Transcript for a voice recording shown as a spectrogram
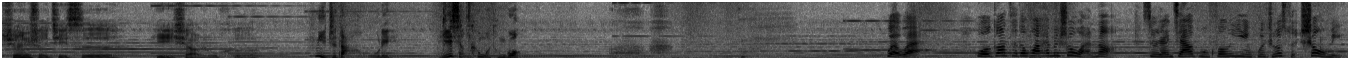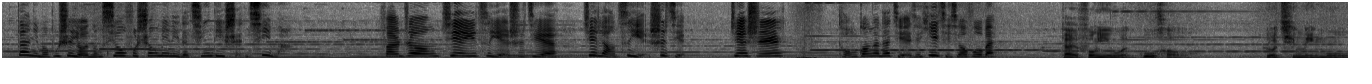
玄水祭司，意下如何？你这大狐狸，别想坑我同光！喂喂，我刚才的话还没说完呢。虽然加固封印会折损寿命，但你们不是有能修复生命力的青帝神器吗？反正借一次也是借，借两次也是借。届时，同光跟他姐姐一起修复呗。待封印稳固后，若青灵木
